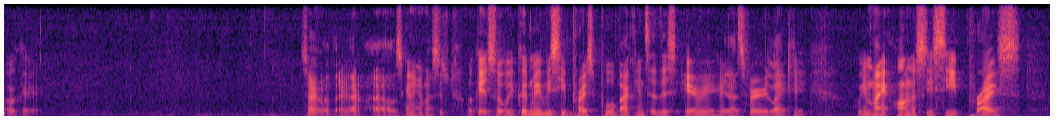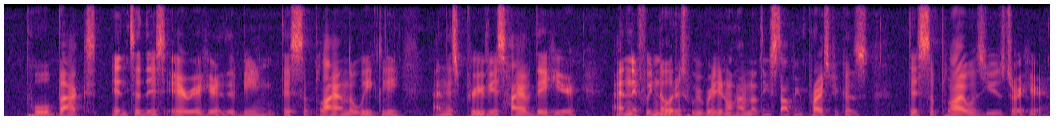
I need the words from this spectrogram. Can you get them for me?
Okay. Sorry about that. I, got, I was getting a message. Okay, so we could maybe see price pull back into this area here. That's very likely. We might honestly see price pull back into this area here, that being this supply on the weekly and this previous high of day here. And if we notice, we really don't have nothing stopping price because this supply was used right here.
